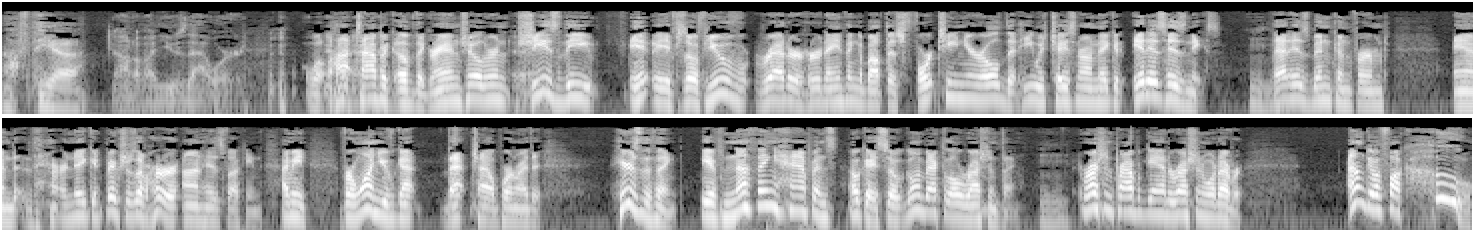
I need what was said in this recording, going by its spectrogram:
of the uh, I don't know if I'd use that word. Well hot topic of the grandchildren. She's the if so if you've read or heard anything about this 14 year old that he was chasing around naked, it is his niece. Mm-hmm. That has been confirmed, and there are naked pictures of her on his fucking. I mean, for one, you've got that child porn right there. Here's the thing: if nothing happens, okay, so going back to the whole Russian thing, mm-hmm. Russian propaganda, Russian whatever. I don't give a fuck who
